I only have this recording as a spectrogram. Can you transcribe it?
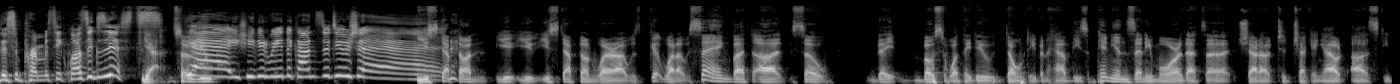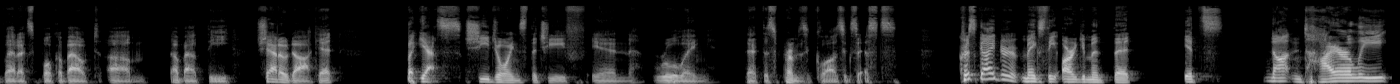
the supremacy clause exists. Yeah, so you- yay, she could read the Constitution. you stepped on you, you you stepped on where I was what I was saying, but uh, so they most of what they do don't even have these opinions anymore. That's a shout out to checking out uh, Steve Vladeck's book about um, about the shadow docket. But yes, she joins the chief in ruling that the supremacy clause exists. Chris Geidner makes the argument that it's not entirely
